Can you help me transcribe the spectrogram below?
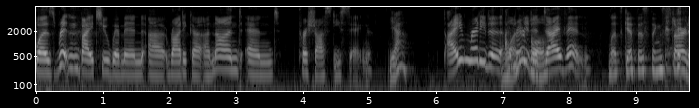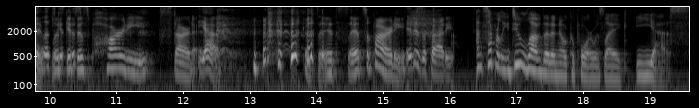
was written by two women, uh, Radhika Anand and Prashasti Singh. yeah I'm ready to. I'm ready to dive in. let's get this thing started Let's let's, get get, this- this... party started Yeah, it's it's a party it is a party. And separately, you do love that Anil Kapoor was like, yes,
